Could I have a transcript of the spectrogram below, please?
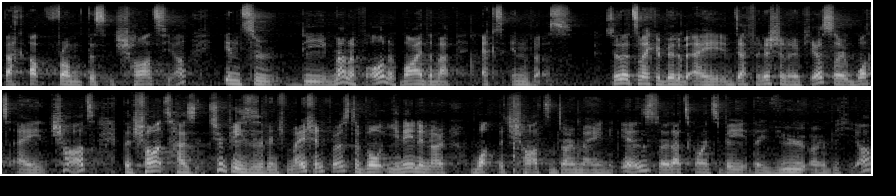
back up from this chart here into the manifold via the map x inverse. So let's make a bit of a definition over here. So what's a chart? The chart has two pieces of information. First of all, you need to know what the chart's domain is. So that's going to be the U over here.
